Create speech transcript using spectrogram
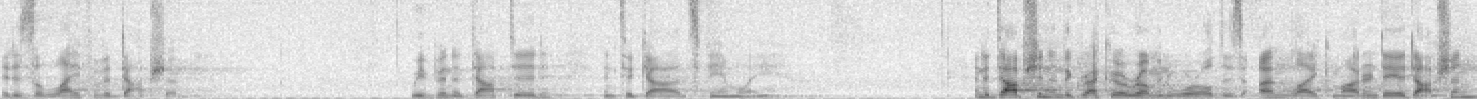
It is the life of adoption. We've been adopted into God's family. And adoption in the Greco Roman world is unlike modern day adoption.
